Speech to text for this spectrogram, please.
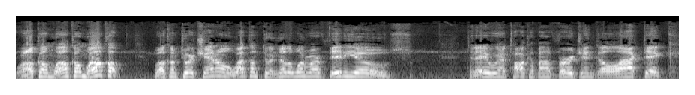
Welcome, welcome, welcome. Welcome to our channel. Welcome to another one of our videos. Today we're going to talk about Virgin Galactic,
